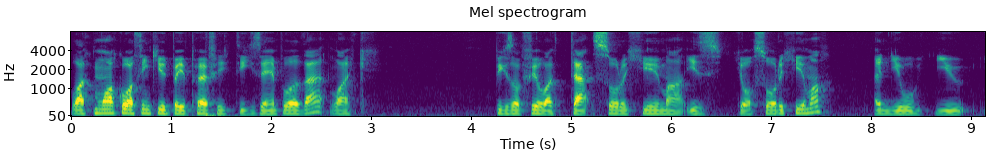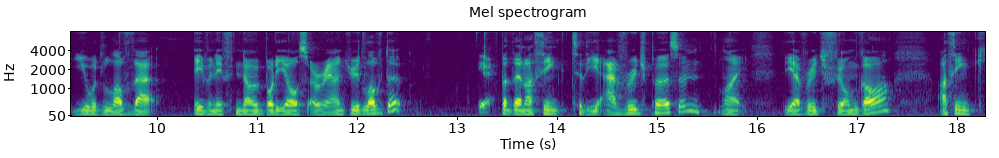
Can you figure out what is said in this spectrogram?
like Michael, I think you'd be a perfect example of that. Like, because I feel like that sort of humor is your sort of humor, and you will you you would love that even if nobody else around you loved it. Yeah. But then I think to the average person, like the average film goer, I think,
